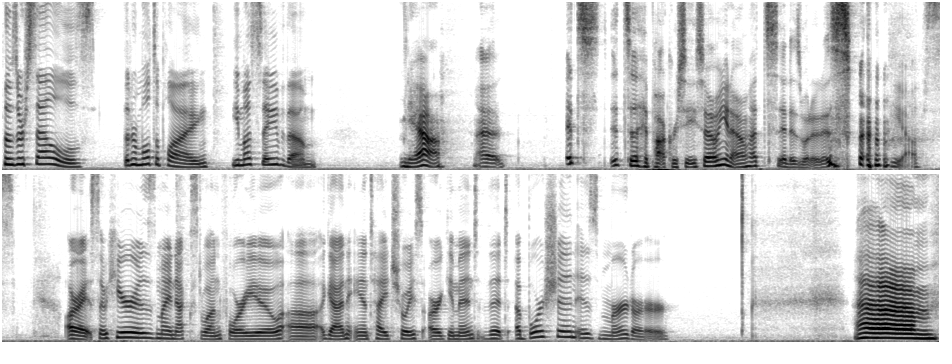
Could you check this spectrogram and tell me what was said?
Those are cells that are multiplying. You must save them." Yeah. Uh, it's it's a hypocrisy. So, you know, that's it is what it is. yes. All right, so here is my next one for you. Uh, again, anti choice argument that abortion is murder. um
